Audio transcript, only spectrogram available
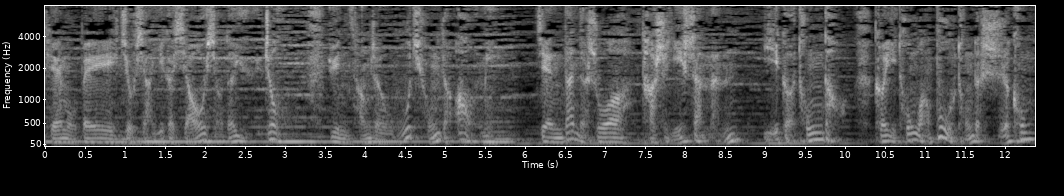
天目碑就像一个小小的宇宙。蕴藏着无穷的奥秘。简单的说，它是一扇门，一个通道，可以通往不同的时空。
